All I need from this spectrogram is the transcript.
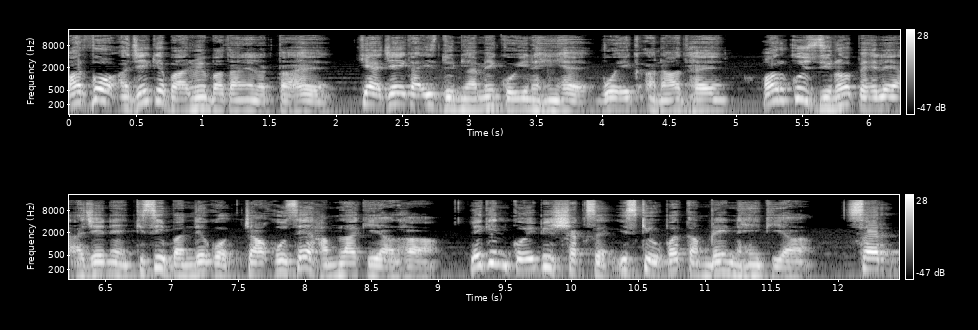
और वो अजय के बारे में बताने लगता है कि अजय का इस दुनिया में कोई नहीं है, वो एक अनाथ है। और कुछ दिनों पहले अजय ने किसी बंदे को चाकू से हमला किया था। लेकिन कोई भी शख्स इसके ऊपर कम्प्लेन नहीं किया। सर,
